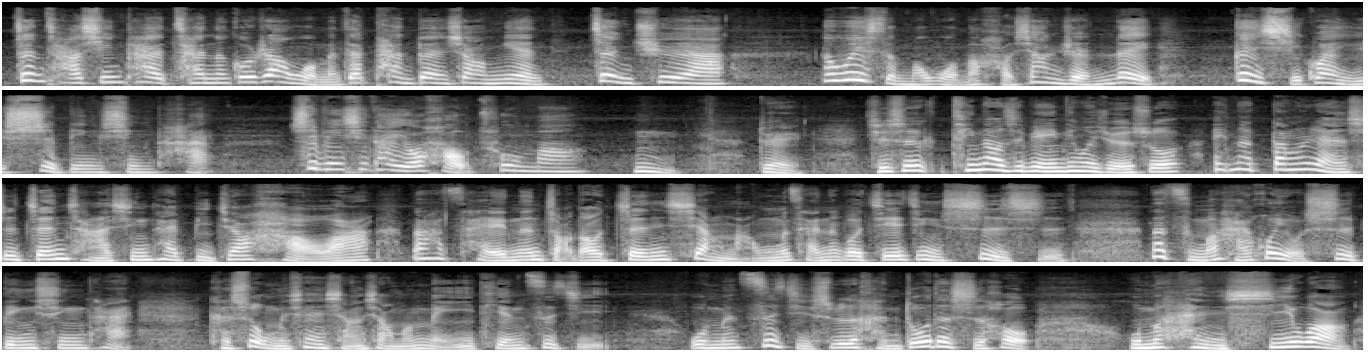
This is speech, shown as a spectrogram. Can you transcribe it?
侦查心态才能够让我们在判断上面正确啊，那为什么我们好像人类更习惯于士兵心态？士兵心态有好处吗？嗯，对。其实听到这边一定会觉得说，哎，那当然是侦查心态比较好啊，那才能找到真相嘛，我们才能够接近事实。那怎么还会有士兵心态？可是我们现在想想，我们每一天自己，我们自己是不是很多的时候，我们很希望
